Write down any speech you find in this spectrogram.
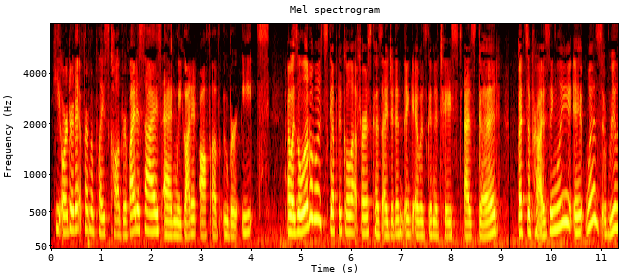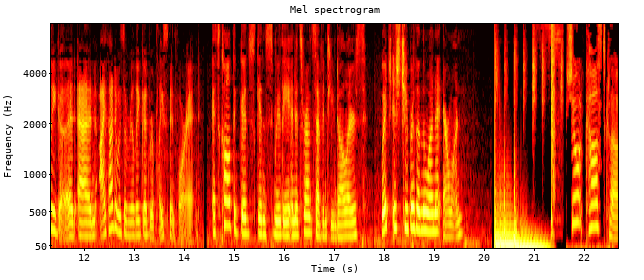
He ordered it from a place called Revitasize and we got it off of Uber Eats. I was a little bit skeptical at first because I didn't think it was going to taste as good. But surprisingly, it was really good and I thought it was a really good replacement for it. It's called the Good Skin Smoothie and it's around $17, which is cheaper than the one at Erewhon. Shortcast Club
